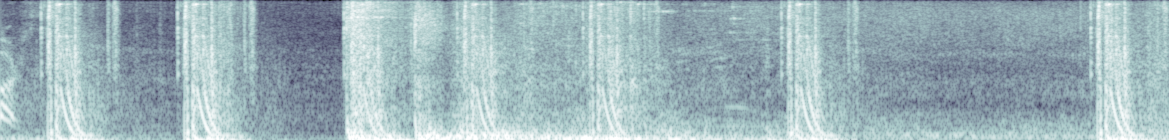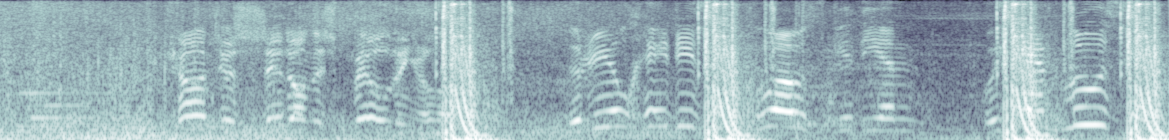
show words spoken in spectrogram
yours. You Can't just sit on this building alone. The real Hades is close, Gideon. We can't lose him.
